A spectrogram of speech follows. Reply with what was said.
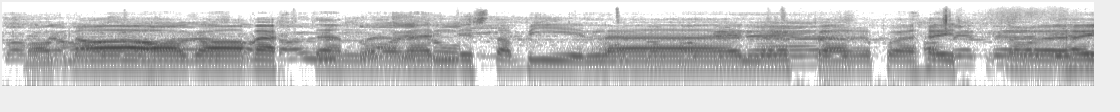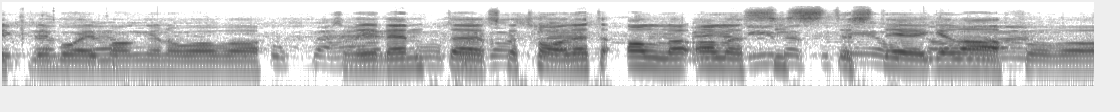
Magna Haga har vært en veldig stabil eh, løper på høyt, høyt, nivå i mange år. og Så vi venter skal ta dette aller, aller siste steget da for å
